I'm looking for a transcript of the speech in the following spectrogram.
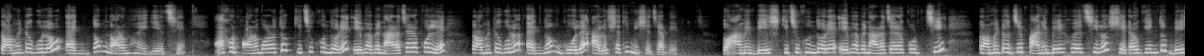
টমেটোগুলোও একদম নরম হয়ে গিয়েছে। এখন অনবরত কিছুক্ষণ ধরে এভাবে নাড়াচাড়া করলে টমেটোগুলো একদম গোলে আলুর সাথে মিশে যাবে। তো আমি বেশ কিছুক্ষণ ধরে এভাবে নাড়াচাড়া করছি। টমেটোর যে পানি বের হয়েছিল সেটাও কিন্তু বেশ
